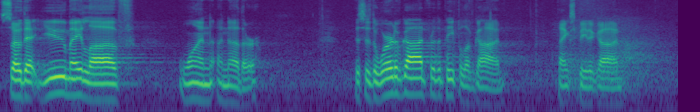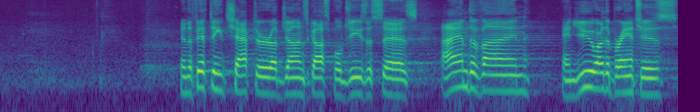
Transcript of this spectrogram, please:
so that you may love one another. This is the word of God for the people of God. Thanks be to God. In the 15th chapter of John's Gospel, Jesus says, I am the vine, and you are the branches,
